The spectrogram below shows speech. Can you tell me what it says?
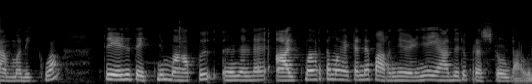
സമ്മതിക്കുക. ചെയ്ത തെറ്റിന് മാപ്പ് നല്ല ആത്മാർത്ഥമായിട്ട് തന്നെ പറഞ്ഞു കഴിഞ്ഞാൽ യാതൊരു പ്രശ്നവും ഉണ്ടാവില്ല.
